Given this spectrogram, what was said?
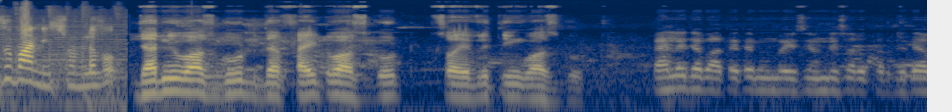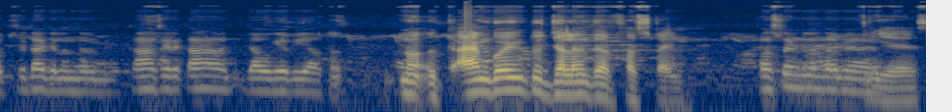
ਜ਼ੁਬਾਨੀ ਸੁਣ ਲਵੋ journey was good the flight was good so everything was good पहले जब आते थे मुंबई से अमृतसर उतरते थे अब सीधा जलंधर में कहाँ से कहाँ जाओगे अभी आप no i am going to jalandhar first time फर्स्ट टाइम जलंधर में आए हो? yes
